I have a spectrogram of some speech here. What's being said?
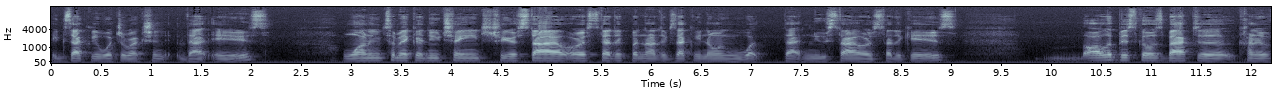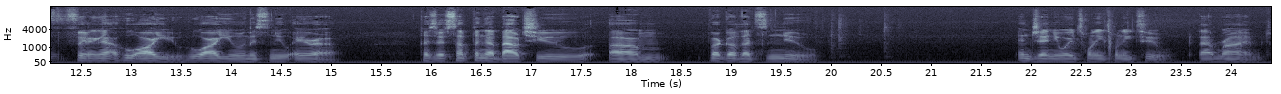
exactly what direction that is. Wanting to make a new change to your style or aesthetic, but not exactly knowing what that new style or aesthetic is all of this goes back to kind of figuring out who are you, who are you in this new era, because there's something about you, um, Virgo, that's new. In January 2022, that rhymed.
